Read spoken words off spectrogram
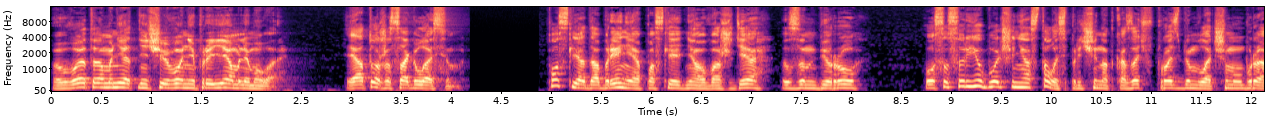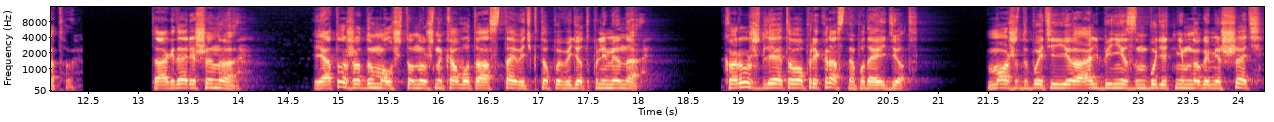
«В этом нет ничего неприемлемого», я тоже согласен. После одобрения последнего вождя, Занберу, у Сосурью больше не осталось причин отказать в просьбе младшему брату. Тогда решено. Я тоже думал, что нужно кого-то оставить, кто поведет племена. Коруш для этого прекрасно подойдет. Может быть, ее альбинизм будет немного мешать,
